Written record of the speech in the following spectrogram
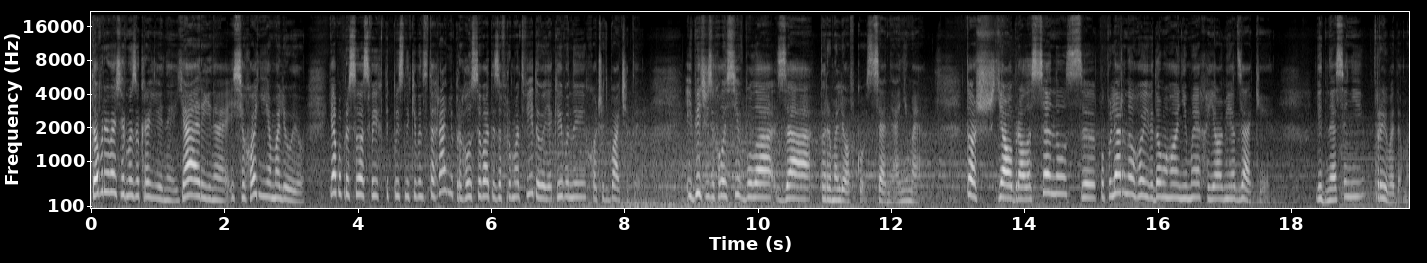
Добрий вечір, ми з України. Я Аріна, і сьогодні я малюю. Я попросила своїх підписників в інстаграмі проголосувати за формат відео, який вони хочуть бачити. І більшість голосів була за перемальовку сцени аніме. Тож я обрала сцену з популярного і відомого аніме Хаяо Міядзакі, віднесені привидами.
